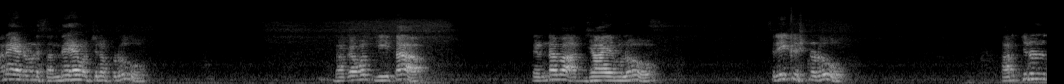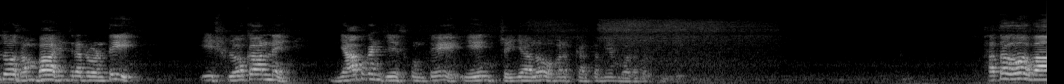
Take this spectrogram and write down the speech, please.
అనేటువంటి సందేహం వచ్చినప్పుడు భగవద్గీత రెండవ అధ్యాయంలో శ్రీకృష్ణుడు అర్జునుడితో సంభాషించినటువంటి ఈ శ్లోకాన్ని జ్ఞాపకం చేసుకుంటే ఏం చెయ్యాలో మనకు కర్తవ్యం బోధపడుతుంది హతో వా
